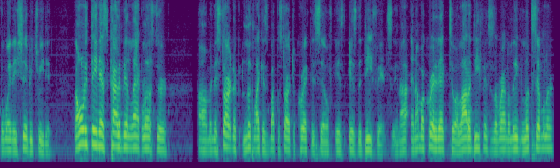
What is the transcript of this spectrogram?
the way they should be treated. The only thing that's kind of been lackluster, um, and it's starting to look like it's about to start to correct itself, is is the defense. And I and I'm gonna credit that to a lot of defenses around the league look similar.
